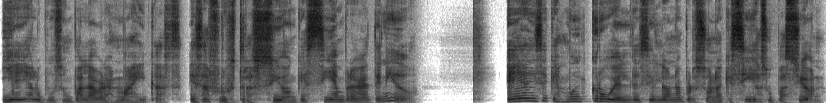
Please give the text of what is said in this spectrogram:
Y ella lo puso en palabras mágicas, esa frustración que siempre había tenido. Ella dice que es muy cruel decirle a una persona que siga su pasión,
